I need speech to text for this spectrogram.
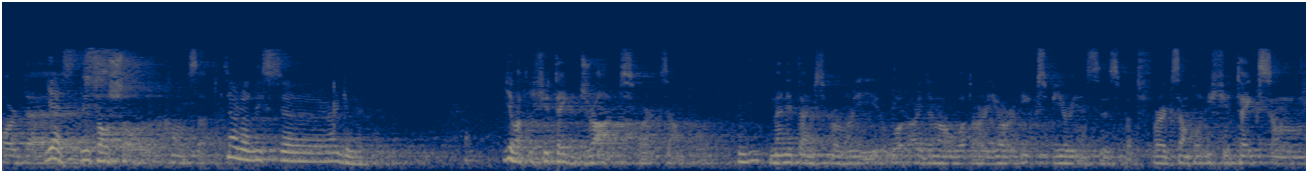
or the Yes, this- social concept? No, no, this uh, argument. Yeah, but if you take drugs, for example, many times probably, what, I don't know what are your experiences, but for example, if you take some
